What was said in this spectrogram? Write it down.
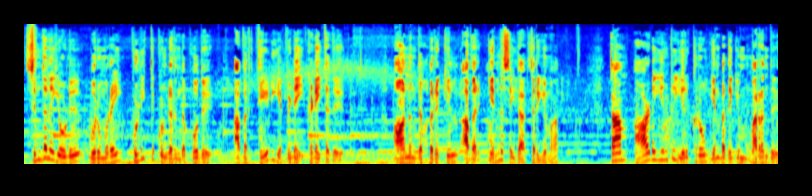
சிந்தனையோடு ஒரு முறை குளித்துக் கொண்டிருந்த போது அவர் தேடிய விடை கிடைத்தது. ஆனந்த பெருக்கில் அவர் என்ன செய்தார் தெரியுமா? தாம் ஆடையின்றி இருக்கிறோம் என்பதையும் மறந்து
